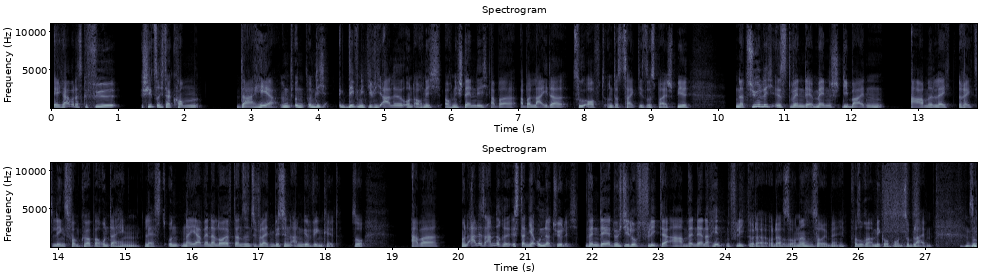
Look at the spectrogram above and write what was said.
ich habe das Gefühl, Schiedsrichter kommen daher und, und, und nicht definitiv nicht alle und auch nicht auch nicht ständig, aber aber leider zu oft und das zeigt dieses Beispiel. Natürlich ist, wenn der Mensch die beiden Arme rechts links vom Körper runterhängen lässt und naja, wenn er läuft, dann sind sie vielleicht ein bisschen angewinkelt. So, aber und alles andere ist dann ja unnatürlich. Wenn der durch die Luft fliegt, der Arm, wenn der nach hinten fliegt oder, oder so, ne? Sorry, ich versuche am Mikrofon zu bleiben. So.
